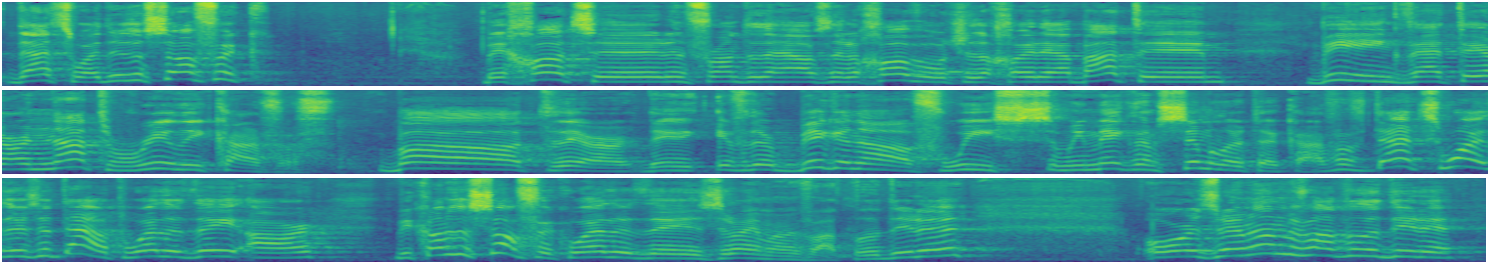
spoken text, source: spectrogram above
that's why there's a suffix. Bechotzer in front of the house in the Rechava, which is a Chayre Abatim, being that they are not really karfif, but they are. They, if they're big enough, we we make them similar to a karfif. That's why there's a doubt whether they are becomes a suffix whether the zraim are mevatel or not mevatel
